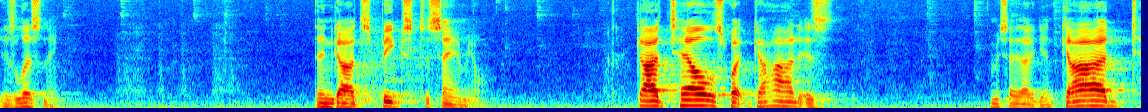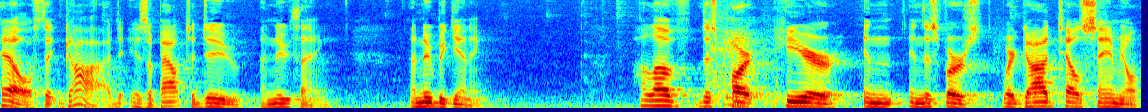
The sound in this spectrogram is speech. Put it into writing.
is listening. Then God speaks to Samuel. God tells what God is. Let me say that again. God tells that God is about to do a new thing, a new beginning. I love this part here in, in this verse where God tells Samuel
